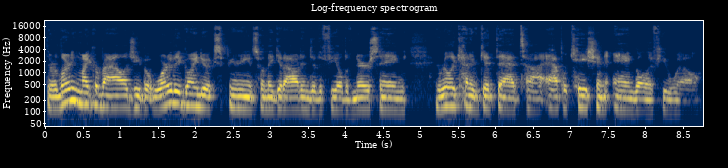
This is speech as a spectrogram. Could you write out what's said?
they're learning microbiology, but what are they going to experience when they get out into the field of nursing and really kind of get that uh, application angle, if you will.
